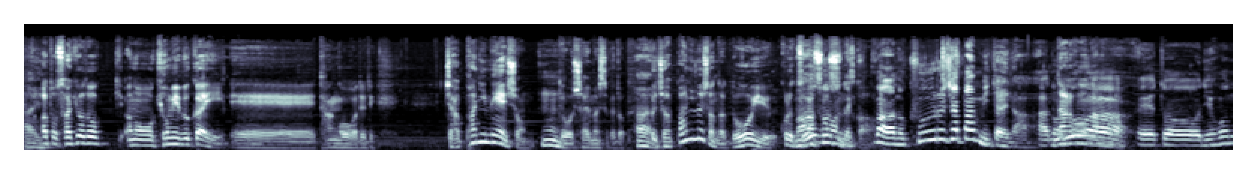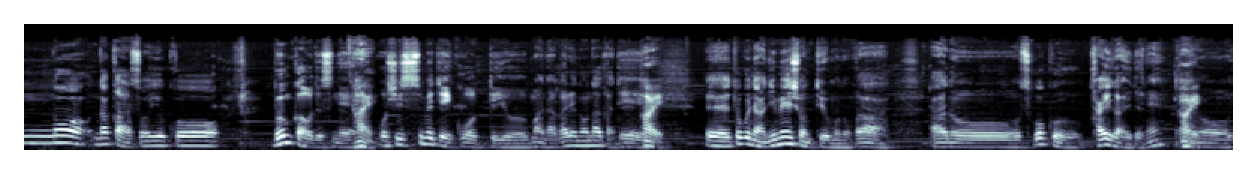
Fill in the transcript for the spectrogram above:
はい、あと先ほどあの興味深い、えー、単語が出てジャパニメーションっておっしゃいましたけど、うんはい、ジャパニメーションとはどういうこれ造語なんですか、まあ、あのクールジャパンみたいなあの要は、えーと、日本のなんかそういうこう文化をですね、はい、推し進めていこうっていう、まあ、流れの中で、はい、えー、特にアニメーションっていうものがあのすごく海外でね、はい、あの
